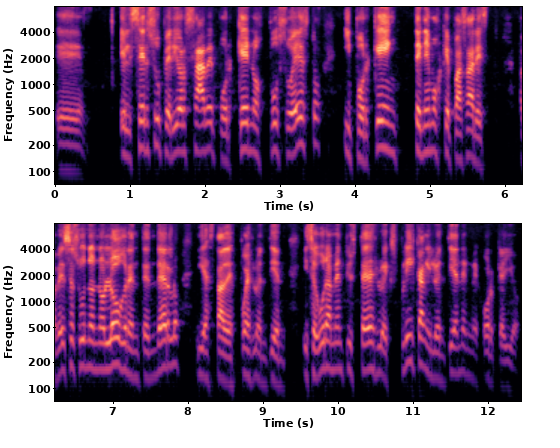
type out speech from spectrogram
eh, el ser superior sabe por qué nos puso esto y por qué tenemos que pasar esto. A veces uno no logra entenderlo y hasta después lo entiende. Y seguramente ustedes lo explican y lo entienden mejor que yo.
